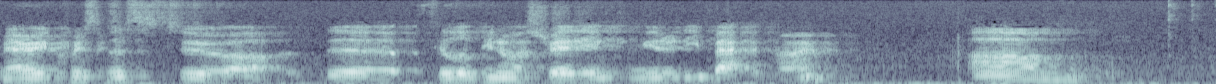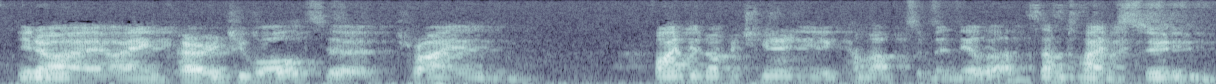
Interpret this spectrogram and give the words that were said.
Merry Christmas to uh, the Filipino Australian community back at home. Um, you know, I, I, encourage you all to try and find an opportunity to come up to Manila sometime soon,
